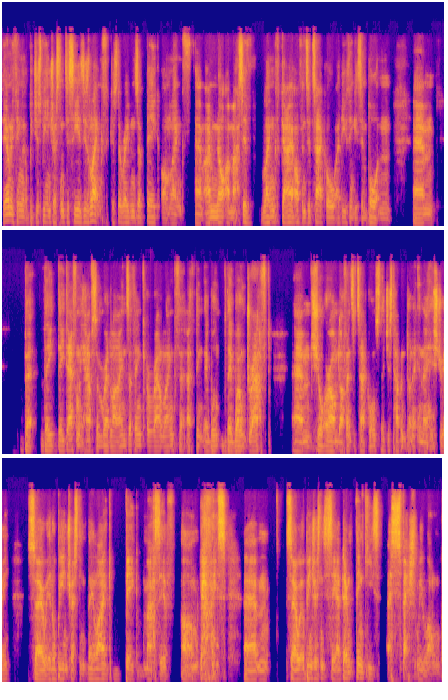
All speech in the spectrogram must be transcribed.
The only thing that will be just be interesting to see is his length because the Ravens are big on length. Um, I'm not a massive length guy, offensive tackle. I do think it's important. Um, but they they definitely have some red lines. I think around length. I think they won't they won't draft um, shorter armed offensive tackles. They just haven't done it in their history. So it'll be interesting. They like big, massive arm guys. Um, so it'll be interesting to see. I don't think he's especially long,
